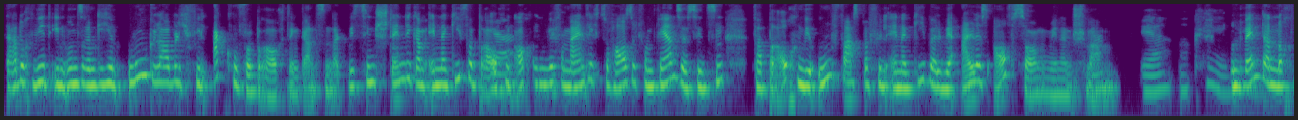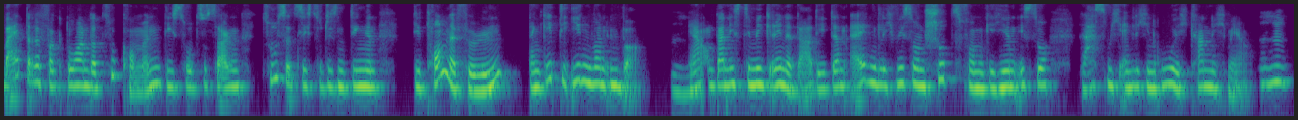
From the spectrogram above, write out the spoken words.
Dadurch wird in unserem Gehirn unglaublich viel Akku verbraucht den ganzen Tag. Wir sind ständig am Energieverbrauchen. Ja. Auch wenn wir vermeintlich zu Hause vom Fernseher sitzen, verbrauchen wir unfassbar viel Energie, weil wir alles aufsaugen wie einen Schwamm. Ja, okay. Und wenn dann noch weitere Faktoren dazukommen, die sozusagen zusätzlich zu diesen Dingen die Tonne füllen, dann geht die irgendwann über. Mhm. Ja, und dann ist die Migräne da, die dann eigentlich wie so ein Schutz vom Gehirn ist, so, lass mich endlich in Ruhe, ich kann nicht mehr. Mhm.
